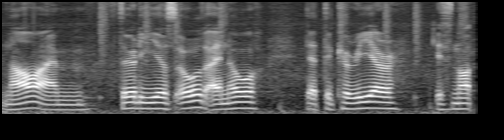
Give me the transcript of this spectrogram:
now I'm 30 years old. I know that the career is not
